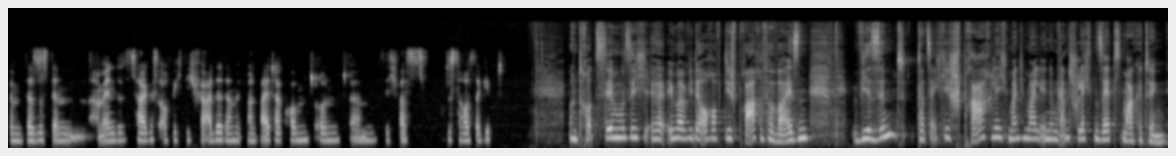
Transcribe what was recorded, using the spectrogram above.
ähm, das ist dann am Ende des Tages auch wichtig für alle, damit man weiterkommt und ähm, sich was Gutes daraus ergibt. Und trotzdem muss ich äh, immer wieder auch auf die Sprache verweisen. Wir sind tatsächlich sprachlich manchmal in einem ganz schlechten Selbstmarketing,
